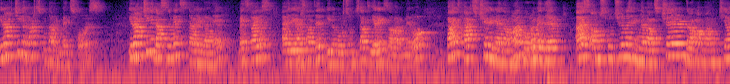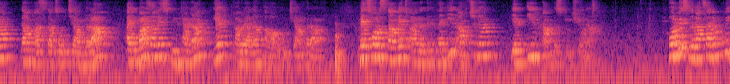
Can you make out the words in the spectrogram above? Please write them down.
իր աղջիկը հարց կուտա իմ մեծ խորս։ Իր աղջիկը 16 տարեկան է, մեծ հայրս այրիացած էր գինգործունցած երեք զավակներով, բայց հարց չեր իրեն համար, որովհետև Այս ամուսնությունը հիմնված չէր դրամապանության կամ հասկացողության վրա, այլ բարձավես նյութական և պարոյական ապահովության վրա։ Մեծ հորս տան մեջ անգգտնե իր աղջկան և իր հանգստությունը։ Որպես լվացարովի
